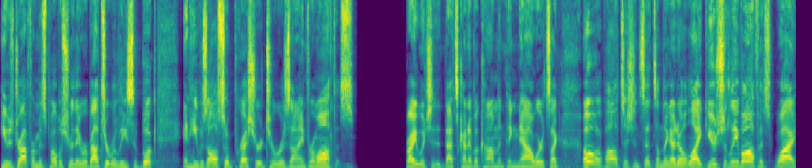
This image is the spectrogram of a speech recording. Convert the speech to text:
He was dropped from his publisher. They were about to release a book, and he was also pressured to resign from office. Right, which that's kind of a common thing now where it's like, oh, a politician said something I don't like. You should leave office. Why?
